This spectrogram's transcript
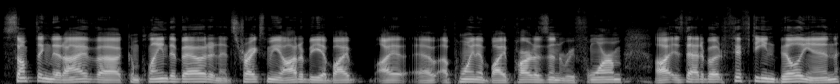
Something that I've uh, complained about, and it strikes me ought to be a bi- a point of bipartisan reform uh, is that about 15 billion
